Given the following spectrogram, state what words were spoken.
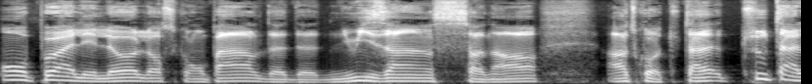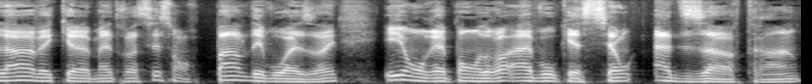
on peut aller là lorsqu'on parle de, nuisances sonores. En tout cas, tout à, l'heure avec euh, Maître 6, on reparle des voisins et on répondra à vos questions à 10h30.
